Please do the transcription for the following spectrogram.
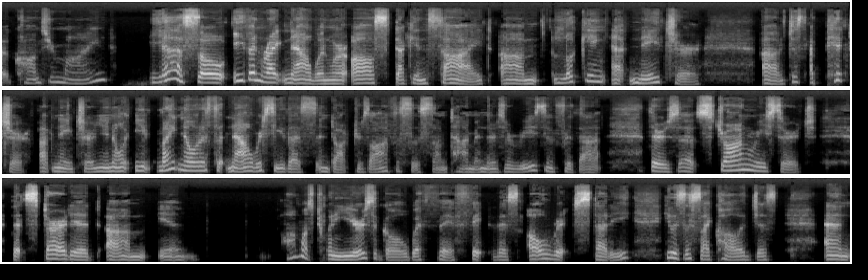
uh, calms your mind. Yeah. So even right now, when we're all stuck inside, um, looking at nature uh, just a picture of nature. You know, you might notice that now we see this in doctors' offices sometime, and there's a reason for that. There's a strong research that started um, in almost 20 years ago with the, this Ulrich study. He was a psychologist, and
